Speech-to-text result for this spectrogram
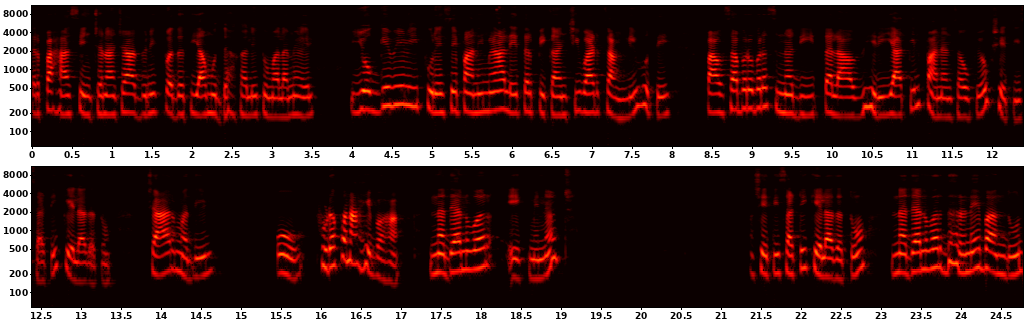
तर पहा सिंचनाच्या आधुनिक पद्धती या मुद्द्याखाली तुम्हाला मिळेल. योग्य वेळी पुरेसे पाणी मिळाले तर पिकांची वाढ चांगली होते. पावसाबरोबरच नदी तलाव विहिरी यातील पाण्याचा उपयोग शेतीसाठी केला जातो. चारमधील ओ पुढं पण आहे बहा नद्यांवर एक मिनिट. शेतीसाठी केला जातो. नद्यांवर धरणे बांधून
